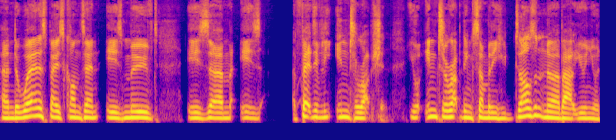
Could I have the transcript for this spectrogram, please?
and awareness based content is moved is um is effectively interruption. You're interrupting somebody who doesn't know about you and you're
